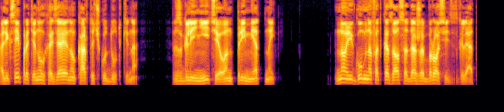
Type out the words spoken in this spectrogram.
Алексей протянул хозяину карточку Дудкина. «Взгляните, он приметный». Но Игумнов отказался даже бросить взгляд.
